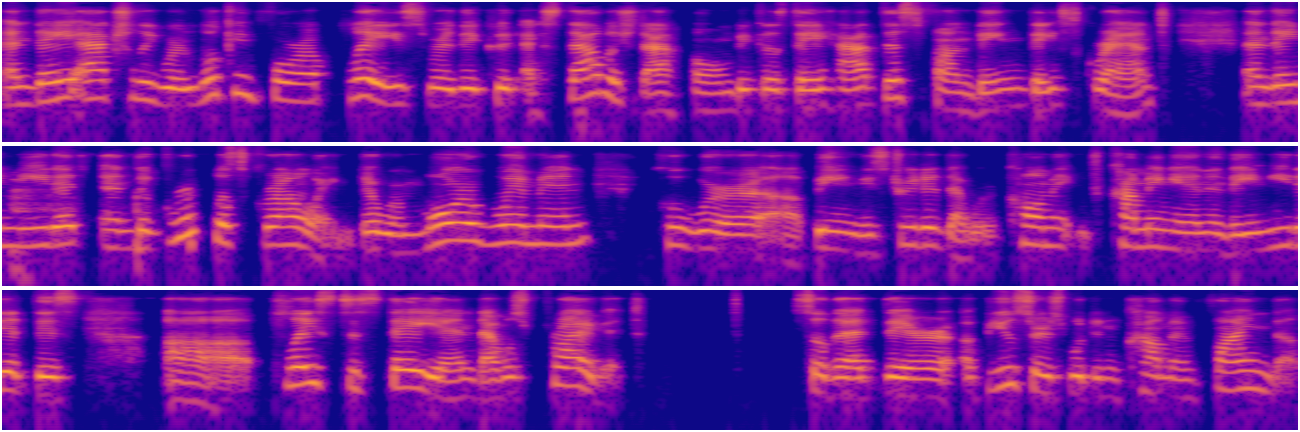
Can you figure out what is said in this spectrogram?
And they actually were looking for a place where they could establish that home because they had this funding, this grant, and they needed, and the group was growing. There were more women who were uh, being mistreated that were coming, coming in and they needed this uh, place to stay in that was private so that their abusers wouldn't come and find them.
